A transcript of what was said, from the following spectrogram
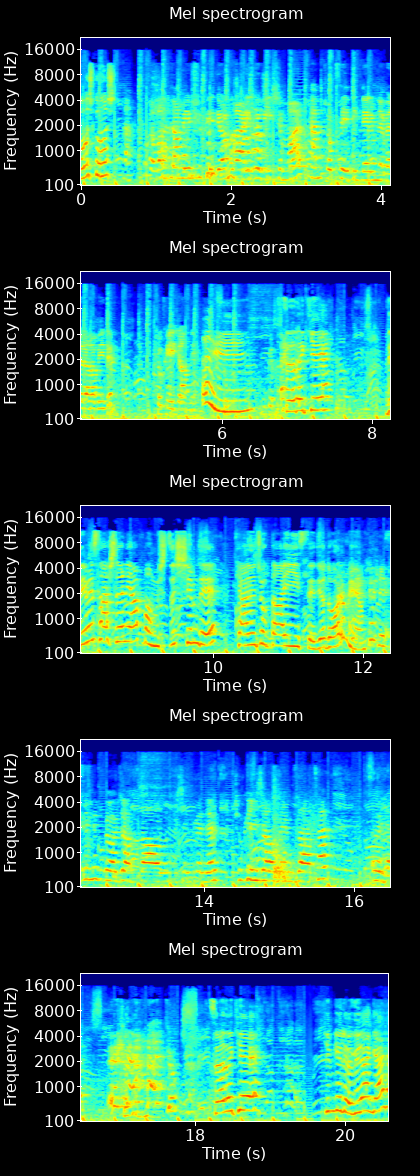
Konuş konuş. Sabahtan beri şüphe ediyorum. Harika bir işim var. Hem çok sevdiklerimle beraberim. Çok heyecanlıyım. Ay. Sıradaki... Demin saçlarını yapmamıştı. Şimdi kendini çok daha iyi hissediyor. Doğru muyum? Kesinlikle hocam sağ olun teşekkür ederim. Çok heyecanlıyım zaten. Öyle. Sıradaki... Kim geliyor? Gülen gel.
